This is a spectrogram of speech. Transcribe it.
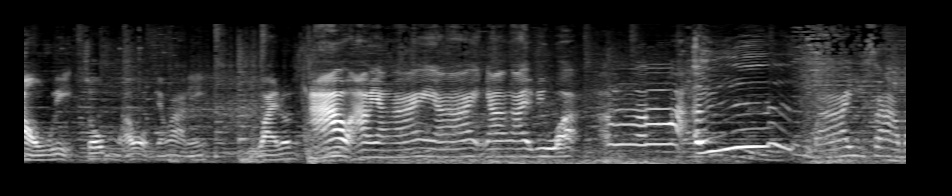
เอาดิส้มครับผมจังหวะนี้วายรุ่นเอาเอายังไงยังไงยังไงพี่วะเออมาสาม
